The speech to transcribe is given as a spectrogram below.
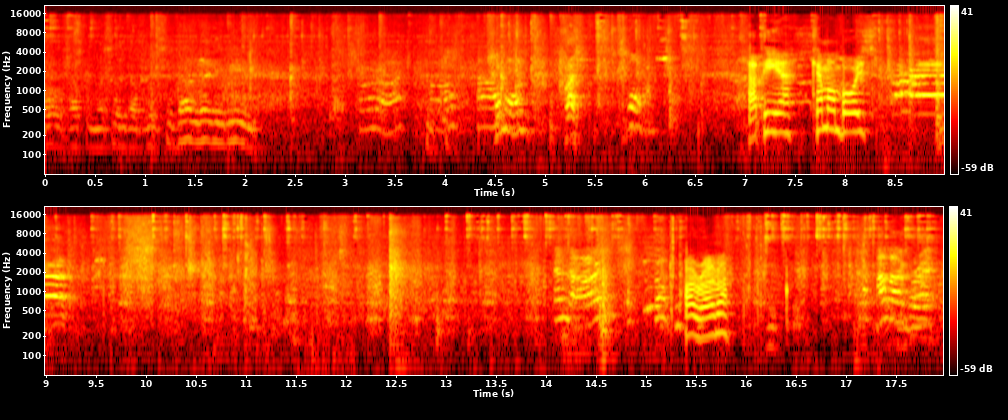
up in the food up there, don't let him in. All right. I'll, Come on, hush, come on. Up here. Come on, boys. hello. Hi, Roma. Hello, Brett.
